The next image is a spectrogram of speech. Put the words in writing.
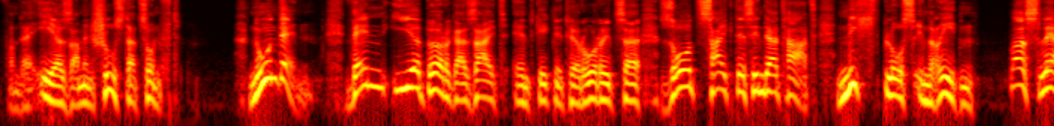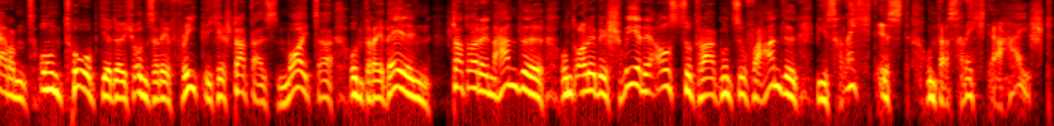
von der ehrsamen Schusterzunft. Nun denn, wenn ihr Bürger seid, entgegnete Roritzer, so zeigt es in der Tat, nicht bloß in Reden. Was lärmt und tobt ihr durch unsere friedliche Stadt als Meuter und Rebellen, statt euren Handel und eure Beschwerde auszutragen und zu verhandeln, wie's Recht ist und das Recht erheischt?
